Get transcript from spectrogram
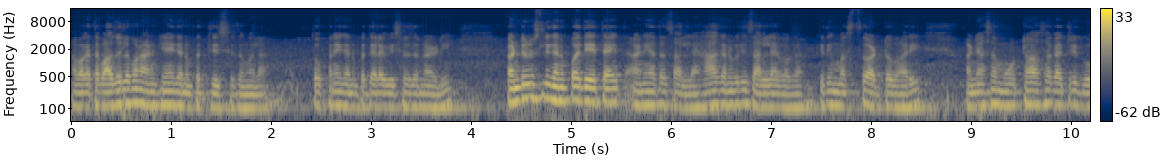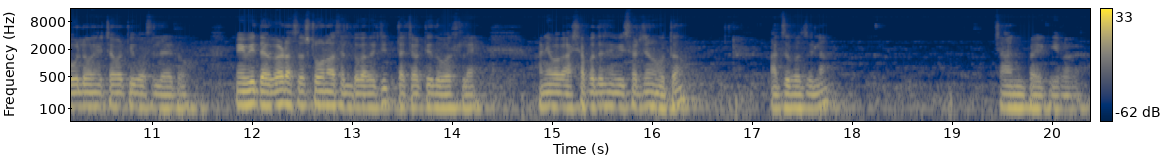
बघा आता बाजूला पण आणखी एक गणपती दिसते तुम्हाला. तो पण एक गणपतीला विसर्जनासाठी कंटिन्युअसली गणपती येत आहेत आणि आता चालला आहे हा गणपती चालला आहे बघा. किती मस्त वाटतो भारी. आणि असा मोठा असा काहीतरी गोल ह्याच्यावरती बसलेला आहे तो. मे बी दगड असं स्टोन असेल तो कदाचित त्याच्यावरती तो बसला आहे आणि बघा अशा पद्धतीने विसर्जन होतं आजूबाजूला. छानपैकी बघा.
